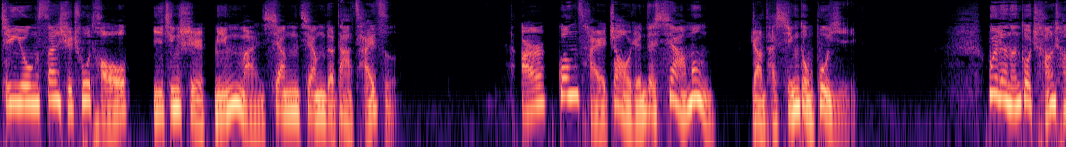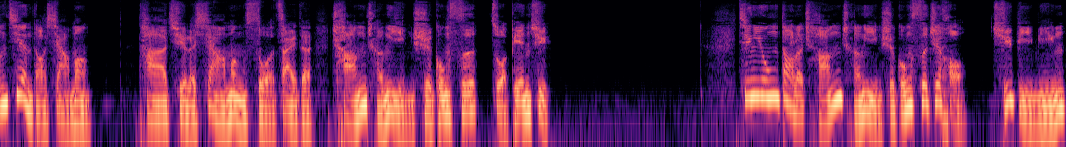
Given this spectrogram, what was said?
金庸三十出头，已经是名满湘江的大才子，而光彩照人的夏梦让他心动不已。为了能够常常见到夏梦，他去了夏梦所在的长城影视公司做编剧。金庸到了长城影视公司之后，取笔名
